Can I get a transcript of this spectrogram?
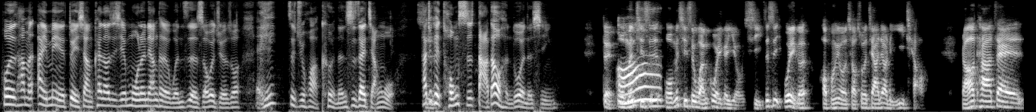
或者他们暧昧的对象看到这些模棱两可的文字的时候，会觉得说，诶，这句话可能是在讲我，他就可以同时打到很多人的心。对，我们其实我们其实玩过一个游戏，这是我有一个好朋友小说家叫李义桥。然后他在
